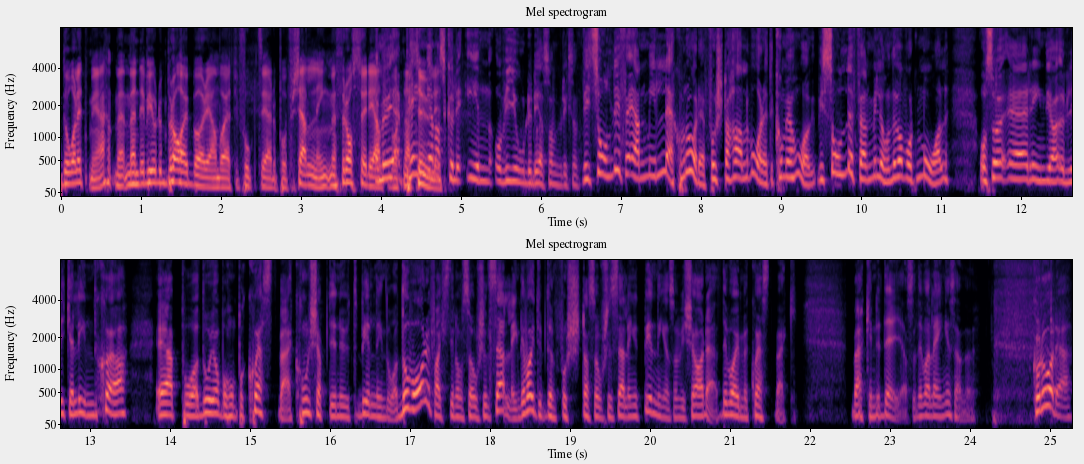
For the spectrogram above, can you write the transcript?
dåligt med, men, men det vi gjorde bra i början var att vi fokuserade på försäljning, men för oss har det Ja, alltid men varit pengarna naturligt. skulle in och vi gjorde det som... Liksom, vi sålde ju för en mille, kommer du ihåg det? Första halvåret, det kommer jag ihåg. Vi sålde för en miljon, det var vårt mål. Och så eh, ringde jag Ulrika Lindsjö, eh, på, då jobbade hon på Questback. Hon köpte en utbildning då. Då var det faktiskt inom social selling. Det var ju typ den första social selling-utbildningen som vi körde. Det var ju med Questback. Back in the day, alltså. Det var länge sedan nu. Kommer du ihåg det? Ja,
